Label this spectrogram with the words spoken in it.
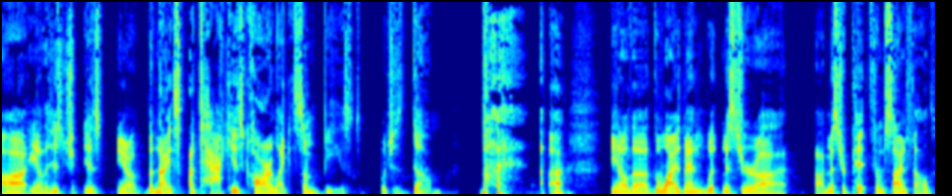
Uh, you know, the, his his you know the knights attack his car like some beast, which is dumb. But uh, you know the the wise men with Mister uh, uh, Mister Pitt from Seinfeld,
